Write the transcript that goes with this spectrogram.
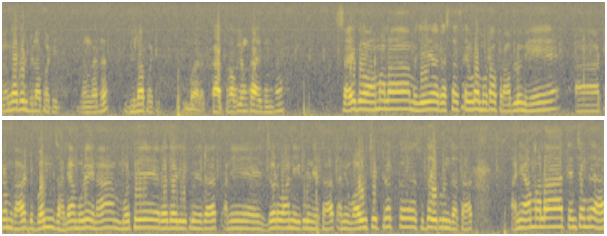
गंगाधर भिला पाटील. गंगाधर? भिला पाटील. बरं. काय प्रॉब्लेम काय आहे तुमचा? साहेब आम्हाला म्हणजे रस्त्याचा एवढा मोठा प्रॉब्लेम आहे. आश्रम घाट बंद झाल्यामुळे ना मोठे रहदारी इकडून येतात आणि जड वाहने इकडून येतात आणि वाळूचे ट्रक अ, सुद्धा इकडून जातात. आणि आम्हाला त्यांच्यामुळे हा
